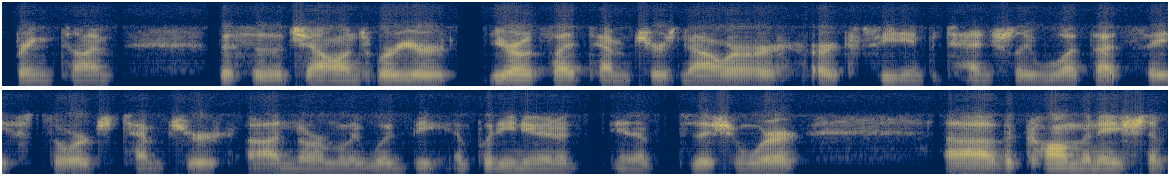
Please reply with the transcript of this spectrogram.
springtime, this is a challenge where your your outside temperatures now are, are exceeding potentially what that safe storage temperature uh, normally would be, and putting you in a in a position where uh, the combination of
